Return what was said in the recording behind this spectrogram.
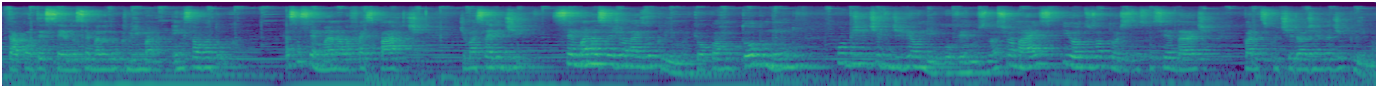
está acontecendo a Semana do Clima em Salvador. Essa semana ela faz parte de uma série de Semanas Regionais do Clima, que ocorrem em todo o mundo com o objetivo de reunir governos nacionais e outros atores da sociedade para discutir a agenda de clima.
